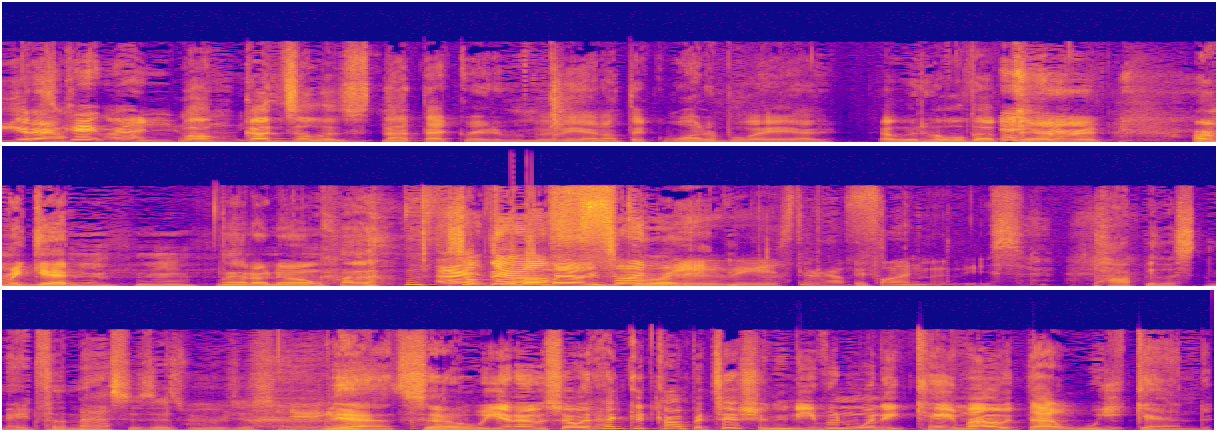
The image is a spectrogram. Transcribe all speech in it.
you know, great run. Well, movies. Godzilla's not that great of a movie. I don't think Waterboy uh, I would hold up there. Armageddon, hmm, I don't know. All right, Something they're about all Mary's fun great. movies. They're all fun movies. Populist, made for the masses, as we were just saying. There you go. Yeah, so you know, so it had good competition, and even when it came out that weekend,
